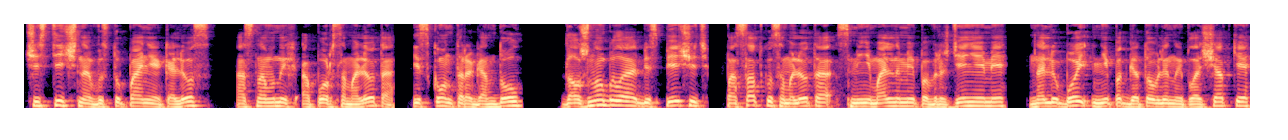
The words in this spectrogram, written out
Частично выступание колес, основных опор самолета из контура гондол должно было обеспечить посадку самолета с минимальными повреждениями на любой неподготовленной площадке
